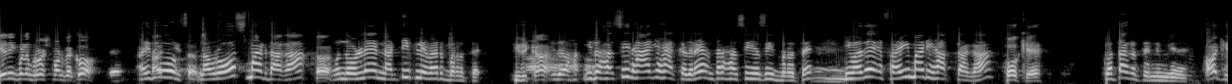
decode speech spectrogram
ಏನಕ್ಕೆ ಮೇಡಮ್ ರೋಸ್ಟ್ ಮಾಡ್ಬೇಕು? ಇದು ನಾವು ರೋಸ್ಟ್ ಮಾಡಿದಾಗ. ಒಂದ್ ಒಳ್ಳೆ ನಟ್ಟಿ ಫ್ಲೇವರ್ ಬರುತ್ತೆ. ಇದಕ್ಕ? ಇದು ಇದು ಹಸಿದ್ ಹಾಗೆ ಹಾಕಿದ್ರೆ ಒಂಥರ ಹಸಿ ಹಸಿದ್ ಬರುತ್ತೆ. ನೀವು ಅದೇ ಫ್ರೈ ಮಾಡಿ ಹಾಕಿದಾಗ ಓಕೆ. ಗೊತ್ತಾಗುತ್ತೆ ನಿಮ್ಗೆ ಹಾಕಿ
